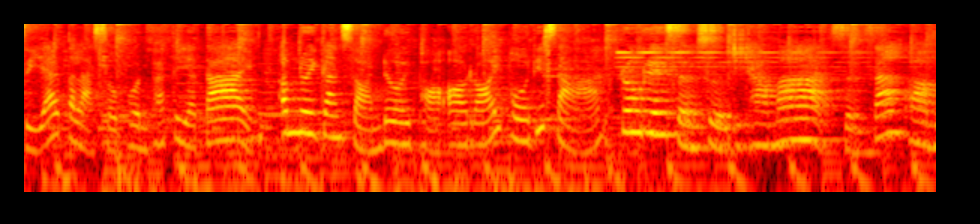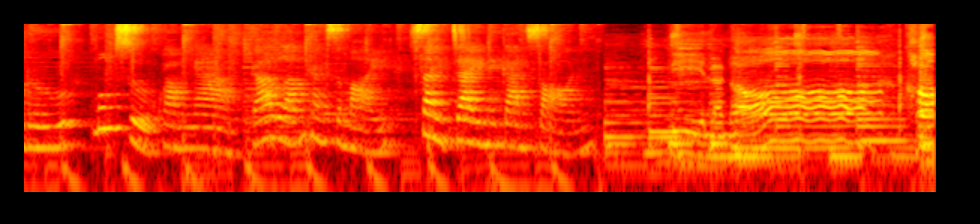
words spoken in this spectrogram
สี่แยกตลาดโสพลพัทยาใต้อำนวยการสอนโดยผออร้อยโพธิสา โรงเรียนเสริมสวยจุฑามาศเสริมสร้างความรู้ มุ่งสู่ความงามก้าวล้ำทันสมัย ใส่ใจในการสอนนี่ละเนอขอ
